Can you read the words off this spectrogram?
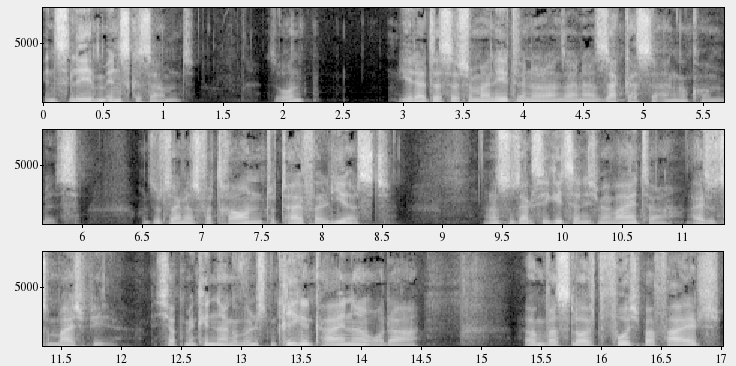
ins Leben insgesamt. So und jeder hat das ja schon mal erlebt, wenn du an seiner Sackgasse angekommen bist und sozusagen das Vertrauen total verlierst. Und dass du sagst, hier geht's ja nicht mehr weiter. Also zum Beispiel, ich habe mir Kinder gewünscht und kriege keine oder irgendwas läuft furchtbar falsch,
